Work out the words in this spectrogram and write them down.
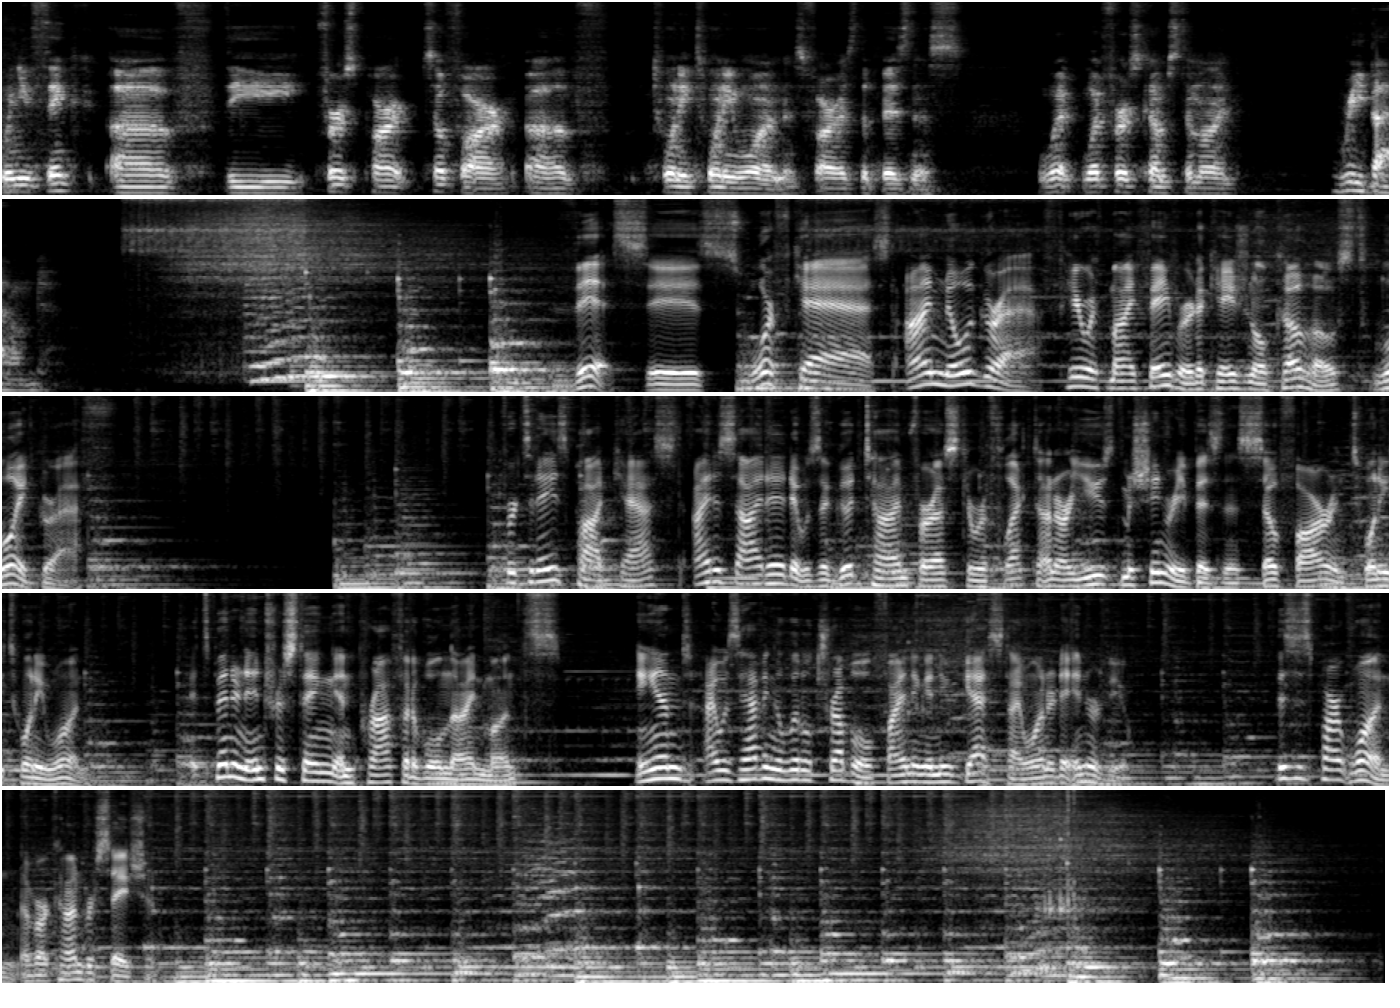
When you think of the first part so far of 2021 as far as the business, what what first comes to mind? Rebound. This is Swarfcast. I'm Noah Graff, here with my favorite occasional co host, Lloyd Graff. For today's podcast, I decided it was a good time for us to reflect on our used machinery business so far in 2021. It's been an interesting and profitable nine months, and I was having a little trouble finding a new guest I wanted to interview. This is part one of our conversation.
